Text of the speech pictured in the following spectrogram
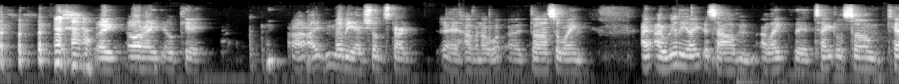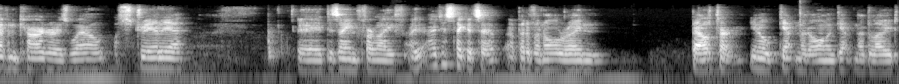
right, all right, okay. I, I maybe I should start uh, having a, a glass of wine. I, I really like this album. I like the title song, Kevin Carter as well, Australia, uh, Designed for Life. I, I just think it's a, a bit of an all round belter, you know, getting it on and getting it loud.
